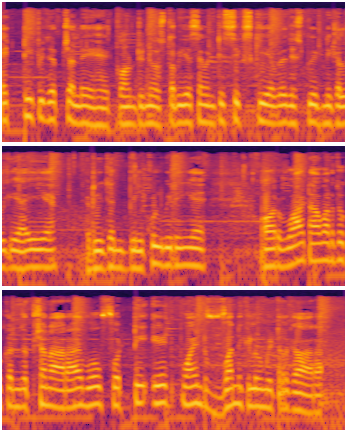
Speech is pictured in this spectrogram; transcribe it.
80 पे जब चले हैं कॉन्टीन्यूस तब ये 76 की एवरेज स्पीड निकल के आई है। रीजन बिल्कुल भी नहीं है। और वाट आवर जो कंजप्शन आ रहा है, वो 48.1 किलोमीटर का आ रहा है।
